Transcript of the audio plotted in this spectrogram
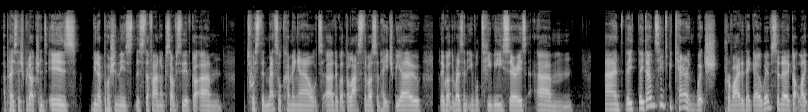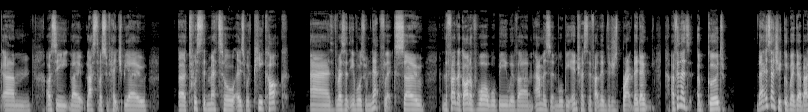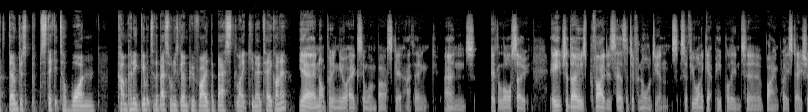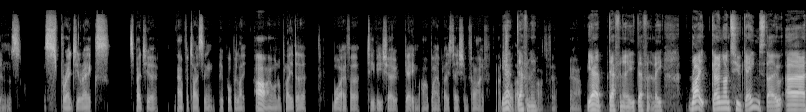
uh, PlayStation Productions is you know pushing this this stuff out because obviously they've got um Twisted Metal coming out. Uh, they've got The Last of Us on HBO. They've got the Resident Evil TV series. Um, and they, they don't seem to be caring which provider they go with. So they've got like um obviously like Last of Us with HBO, uh, Twisted Metal is with Peacock, and the Resident Evil is with Netflix. So and the fact that God of War will be with um, Amazon will be interesting. The fact that they just bright they don't. I think that's a good. That is actually a good way to go about it. Don't just stick it to one company. Give it to the best one who's going to provide the best, like you know, take on it. yeah, not putting your eggs in one basket, I think, and it'll also each of those providers has a different audience. So if you want to get people into buying PlayStations, spread your eggs, spread your advertising. People will be like, "Oh, I want to play the whatever TV show game. I'll buy a PlayStation Five." I'm Yeah, sure that'll be a definitely. Part of it. Yeah. Yeah, definitely, definitely. Right, going on to games though. Uh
